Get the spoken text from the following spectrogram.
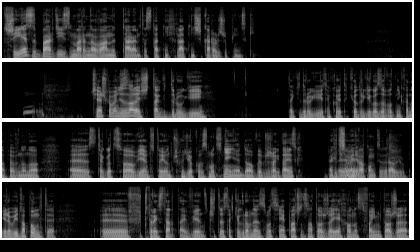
czy jest bardziej zmarnowany talent ostatnich lat niż Karol Żupiński? Ciężko będzie znaleźć tak drugi, taki drugi, takiego, takiego drugiego zawodnika na pewno. No, e, z tego co wiem, tutaj on przychodził jako wzmocnienie do Wybrzeża Gdańsk No i w sumie E, dwa punkty zrobił. i robi dwa punkty e, w czterech startach, więc czy to jest takie ogromne wzmocnienie, patrząc na to, że jechał na swoim torze,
